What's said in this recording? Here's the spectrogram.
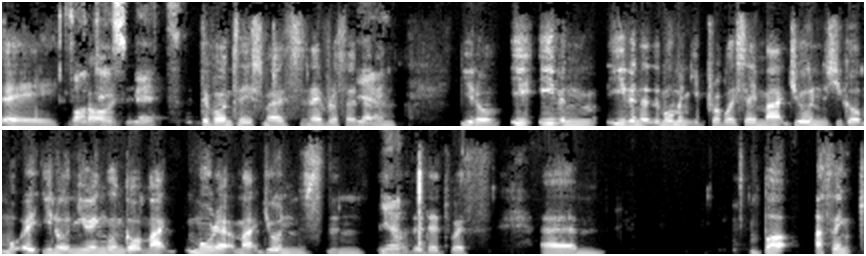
uh, DeVonta oh, Smith, DeVonta Smith, and everything. Yeah. I mean, you know, e- even even at the moment, you'd probably say Mac Jones. You got more, you know, New England got Mac more out of Mac Jones than you know they did with. Um, but I think,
